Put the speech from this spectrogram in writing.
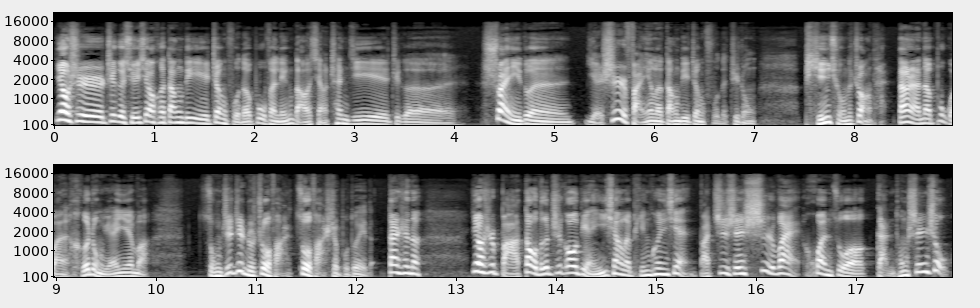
要是这个学校和当地政府的部分领导想趁机这个涮一顿，也是反映了当地政府的这种贫穷的状态。当然呢，不管何种原因吧，总之这种做法做法是不对的。但是呢。要是把道德制高点移向了贫困县，把置身事外换作感同身受，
